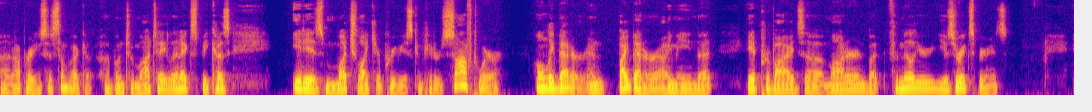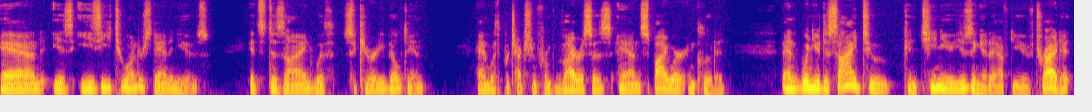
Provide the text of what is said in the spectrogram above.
an operating system like Ubuntu Mate Linux because it is much like your previous computer's software, only better. And by better, I mean that it provides a modern but familiar user experience and is easy to understand and use. It's designed with security built in and with protection from viruses and spyware included. And when you decide to continue using it after you've tried it,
